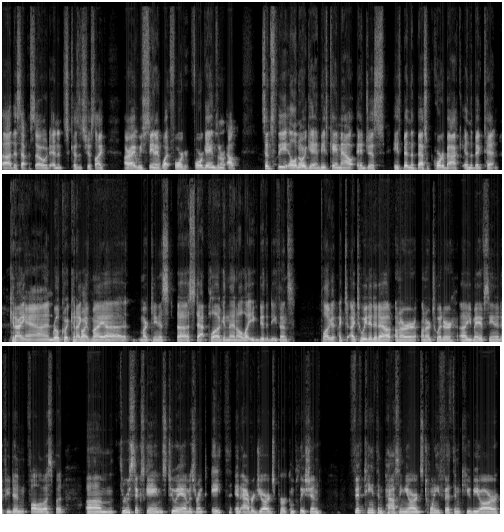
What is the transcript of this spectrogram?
uh, this episode, and it's because it's just like, all right, we've seen it. What four four games in out since the Illinois game, he's came out and just he's been the best quarterback in the Big Ten. Can I and real quick? Can I give my uh, Martinez uh, stat plug, and then I'll let you do the defense? Plug it. I, t- I tweeted it out on our on our Twitter. Uh, you may have seen it if you didn't follow us, but um, through six games, 2 AM is ranked eighth in average yards per completion, 15th in passing yards, 25th in QBR,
